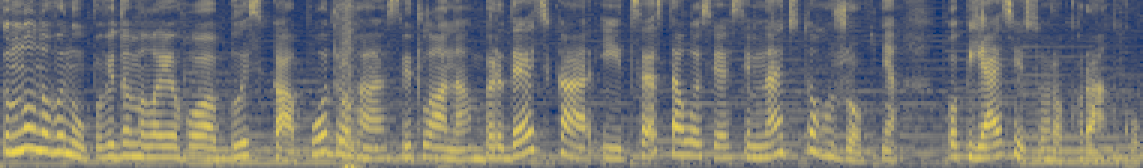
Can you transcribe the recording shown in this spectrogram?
Сумну новину повідомила його близька подруга Світлана Бердецька, і це сталося 17 жовтня о 5.40 ранку.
